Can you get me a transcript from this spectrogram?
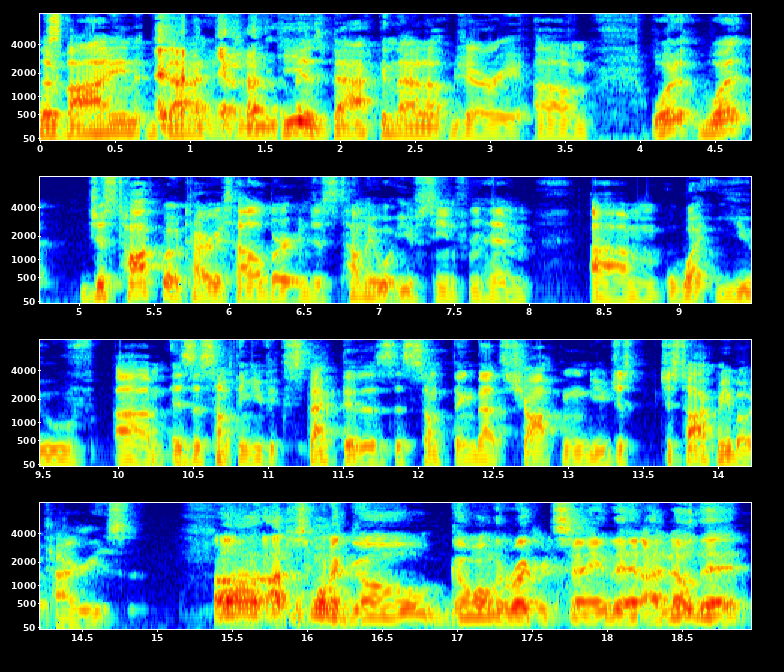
Divine Dime. he is backing that up, Jerry. Um, what what? Just talk about Tyrese Haliburton. Just tell me what you've seen from him. Um, what you've um, is this something you've expected? Is this something that's shocking you? Just just talk to me about Tyrese. Uh, I just want to go go on the record saying that I know that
